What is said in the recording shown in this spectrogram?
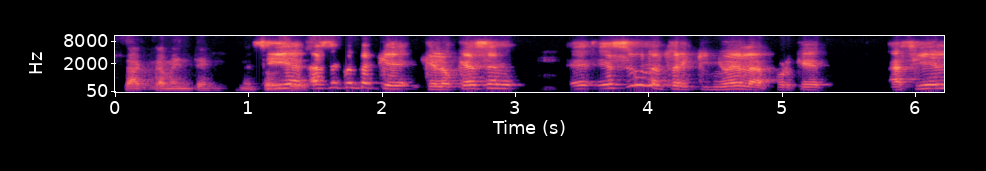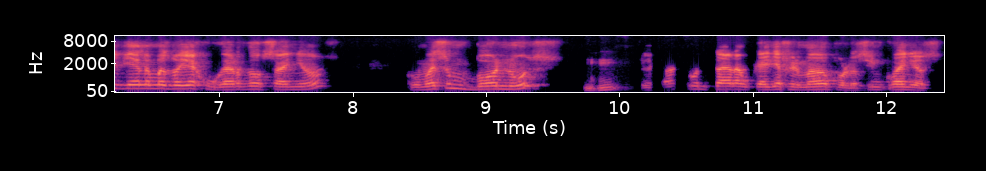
Exactamente. Sí, Entonces, haz de cuenta que, que lo que hacen e- es una triquiñuela, porque así él ya nada más vaya a jugar dos años, como es un bonus, ujú, le va a contar aunque haya firmado por los cinco años.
